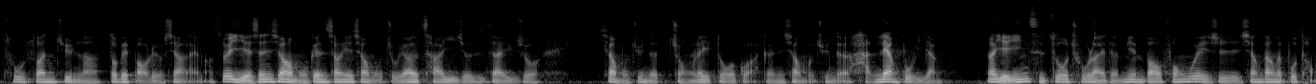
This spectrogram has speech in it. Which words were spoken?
醋酸菌啦，都被保留下来嘛。所以野生酵母跟商业酵母主要的差异就是在于说，酵母菌的种类多寡跟酵母菌的含量不一样，那也因此做出来的面包风味是相当的不同。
